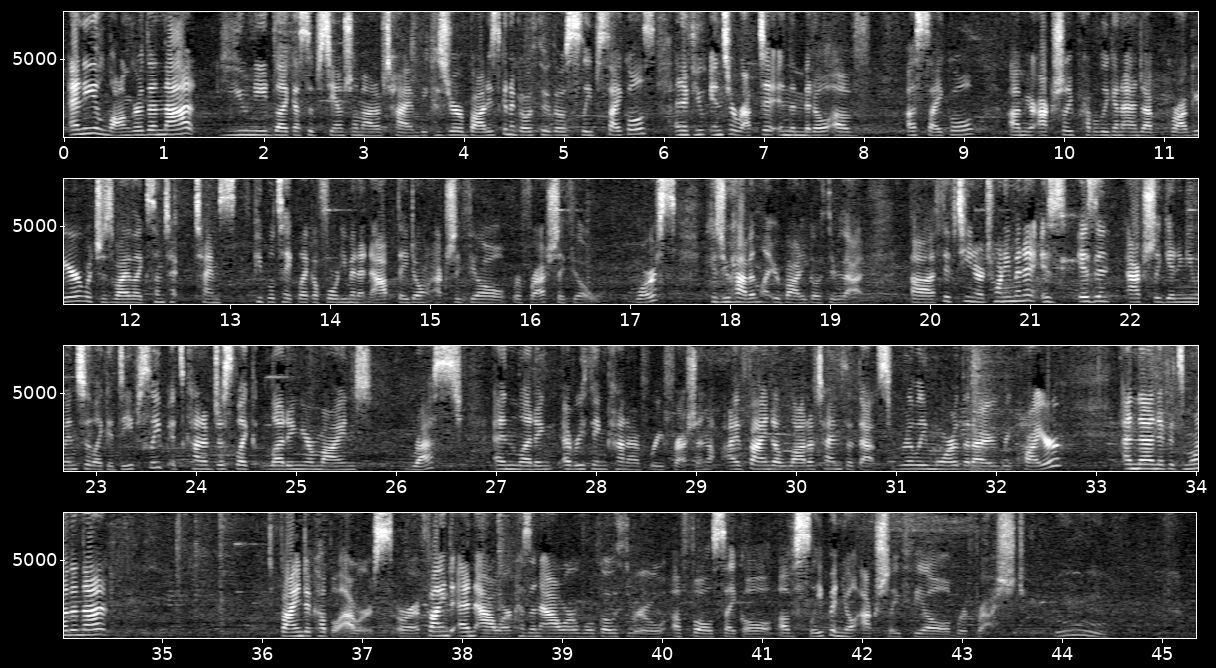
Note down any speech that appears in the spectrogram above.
any longer than that, you need like a substantial amount of time because your body's going to go through those sleep cycles. And if you interrupt it in the middle of a cycle, um, you're actually probably going to end up groggier, which is why like sometimes people take like a 40 minute nap. They don't actually feel refreshed. They feel worse because you haven't let your body go through that. Uh, 15 or 20 minute is isn't actually getting you into like a deep sleep. It's kind of just like letting your mind rest and letting everything kind of refresh. And I find a lot of times that that's really more that I require. And then if it's more than that, find a couple hours or find an hour because an hour will go through a full cycle of sleep and you'll actually feel refreshed. Ooh.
